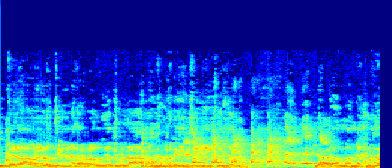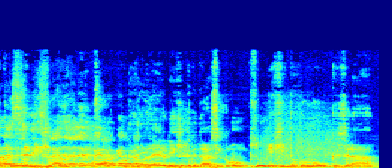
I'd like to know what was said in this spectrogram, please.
y pero ahora lo tienen agarrado de otro lado, ¿no? Ese viejito. Ya nada más me acordé Ahora también del viejito. de perro, Me acordé del viejito que estaba así como, pues un viejito como, ¿qué será?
